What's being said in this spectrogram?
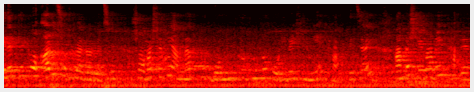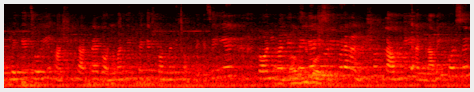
এদের থেকেও আরও ছোট যারা রয়েছে সবার সাথে আমরা খুব বন্ধুত্বপূর্ণ পরিবেশ নিয়ে থাকতে চাই আমরা সেভাবেই থেকে চলি হাসি ঠাট্টায় তনিমাদির থেকে সন্ধ্যাদি সব থেকে সিনিয়র তনিমাদির থেকে. শুরু করে হ্যাঁ, ভীষণ লাভলি অ্যান্ড লাভিং পার্সন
